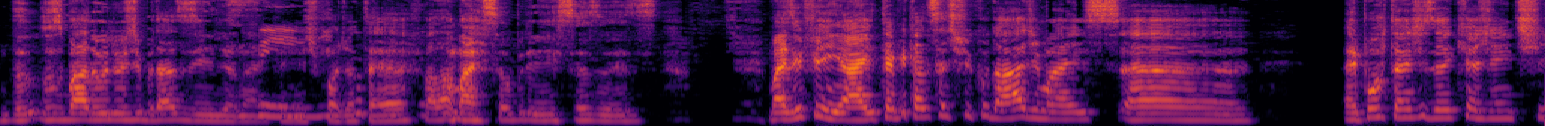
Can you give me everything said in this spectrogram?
do- dos barulhos de Brasília, né? Que a gente pode até falar mais sobre isso às vezes. Mas enfim, aí teve toda essa dificuldade, mas é, é importante dizer que a gente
